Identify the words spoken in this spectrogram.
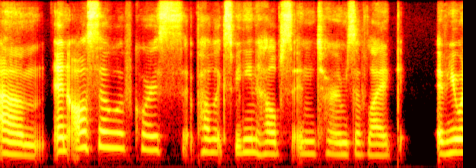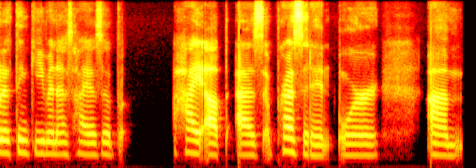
Um, and also, of course, public speaking helps in terms of like if you want to think even as high as a high up as a president or um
